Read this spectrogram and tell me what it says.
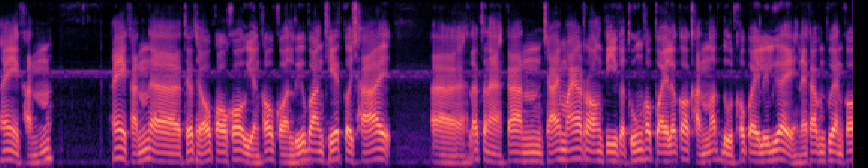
ให้ขันให้ขันแถวแถวพาข้อเหวี่ยงเข้าก่อน หรือบางเคสก็ใช้ลักษณะการใช้ไม้รองตีกระทุ้งเข้าไป แล้วก็ขันน็อตดูดเข้าไปเรื่อยๆนะครับเพื่อนๆก็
